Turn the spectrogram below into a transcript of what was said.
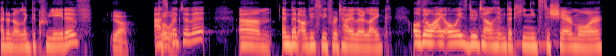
I don't know, like the creative yeah aspect totally. of it. Um, and then obviously for Tyler, like although I always do tell him that he needs to share more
